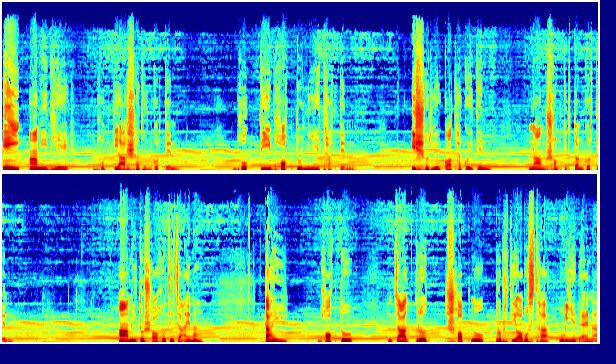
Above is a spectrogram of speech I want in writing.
এই আমি দিয়ে ভক্তি আস্বাদন করতেন। ভক্তি ভক্ত নিয়ে থাকতেন। ঈশ্বরীয় কথা কইতেন, নাম সংকীর্তন করতেন। আমি তো সহজে যায় না, তাই ভক্ত জাগ্রত স্বপ্ন প্রভৃতি অবস্থা উড়িয়ে দেয় না।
